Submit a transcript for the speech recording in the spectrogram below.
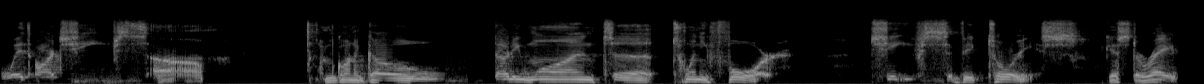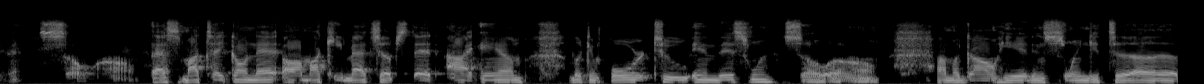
with our Chiefs. Um, I'm gonna go 31 to 24. Chiefs victorious against the Ravens. So um, that's my take on that. All my key matchups that I am looking forward to in this one. So um, I'm gonna go ahead and swing it to uh,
